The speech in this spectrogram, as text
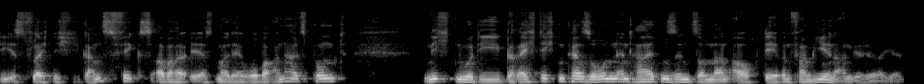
die ist vielleicht nicht ganz fix, aber erstmal der grobe Anhaltspunkt, nicht nur die berechtigten Personen enthalten sind, sondern auch deren Familienangehörige.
